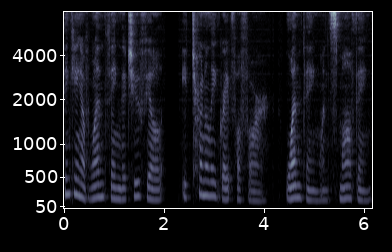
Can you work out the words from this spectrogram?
thinking of one thing that you feel eternally grateful for. One thing, one small thing.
